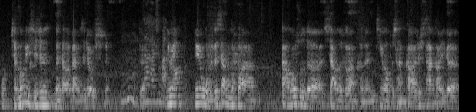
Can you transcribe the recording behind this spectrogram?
我成功率其实能达到百分之六十，嗯，对，那还是蛮高的。因为因为我们的项目的话，大多数的项目的推广可能金额不是很高，就是他搞一个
